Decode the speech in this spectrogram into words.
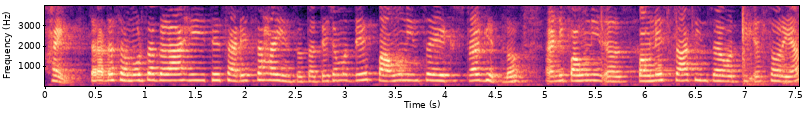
हाईट तर आता समोरचा गळा आहे इथे साडेसहा इंच. तर त्याच्यामध्ये पाऊण इंच एक्स्ट्रा घेतलं आणि पाऊण पावणे सात इंचावरती सॉरी हा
